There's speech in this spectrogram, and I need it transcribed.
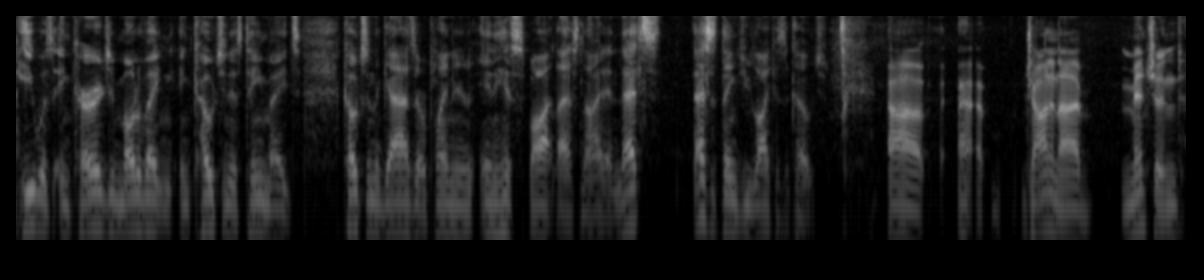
He was encouraging, motivating, and coaching his teammates, coaching the guys that were playing in, in his spot last night, and that's that's the things you like as a coach. Uh, uh, John and I mentioned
